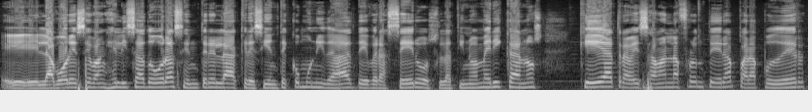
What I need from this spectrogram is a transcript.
eh, labores evangelizadoras entre la creciente comunidad de braceros latinoamericanos que atravesaban la frontera para poder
